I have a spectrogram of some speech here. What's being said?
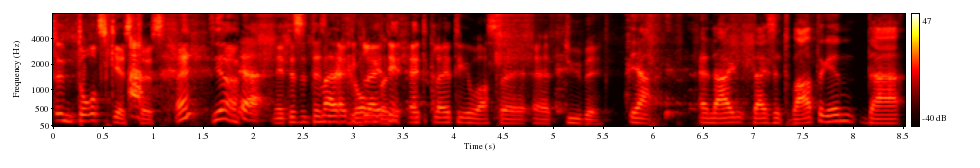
Een doodskist dus. Hè? Ja. ja, Nee, het is, het is Maar een uit de grondig. kluiten, uit de kluiten gewassen eh, tube. ja. En daar, daar zit water in dat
